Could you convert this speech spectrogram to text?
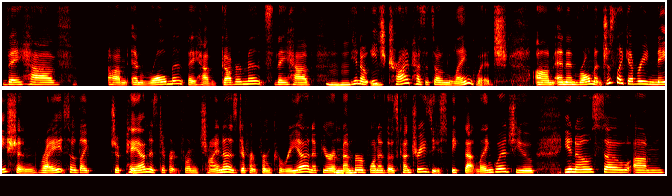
They have um, enrollment, they have governments, they have, you know, each tribe has its own language um, and enrollment, just like every nation, right? So, like, Japan is different from China, is different from Korea, and if you're a member of one of those countries, you speak that language. You, you know, so um,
